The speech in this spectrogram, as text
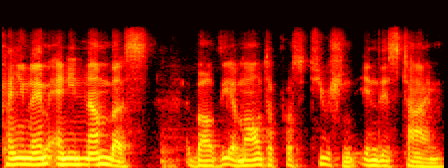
Can you name any numbers about the amount of prostitution in this time?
